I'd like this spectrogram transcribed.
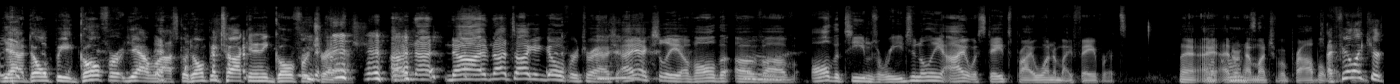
Yeah, don't be Gopher. Yeah, Roscoe, don't be talking any Gopher trash. I'm not. No, I'm not talking Gopher trash. I actually, of all the of mm. of all the teams regionally, Iowa State's probably one of my favorites. I, I, I don't have much of a problem. I with feel them. like your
